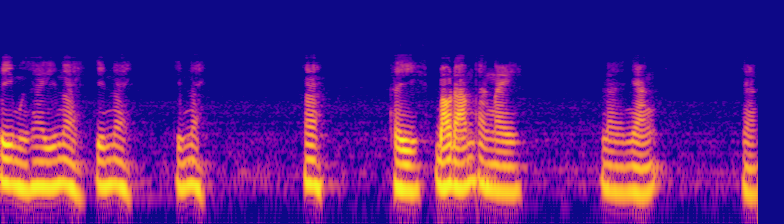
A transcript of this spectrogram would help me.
Pi 12 điểm này điểm này điểm này, ha. Thì bảo đảm thằng này là nhận nhận.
